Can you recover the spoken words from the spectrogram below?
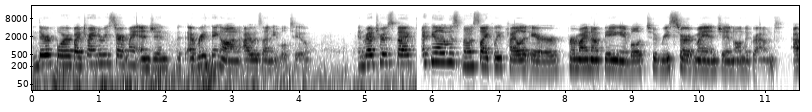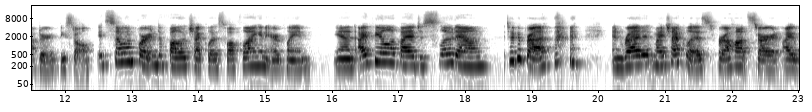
and therefore by trying to restart my engine with everything on, I was unable to. In retrospect, I feel it was most likely pilot error for my not being able to restart my engine on the ground after the stall. It's so important to follow checklists while flying an airplane, and I feel if I had just slowed down, took a breath, and read my checklist for a hot start, I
